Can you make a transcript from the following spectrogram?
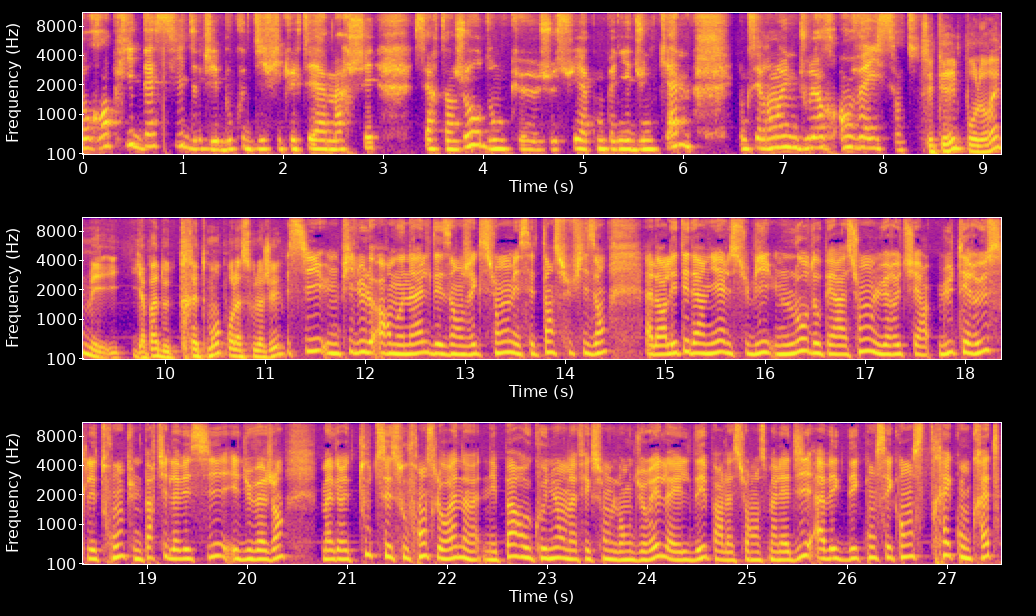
rempli d'acide. J'ai beaucoup de difficultés à marcher certains jours, donc euh, je suis accompagnée d'une canne. Donc c'est vraiment une douleur envahissante. C'est terrible pour Lorraine, mais il n'y a pas de traitement pour la soulager? Si, une pilule hormonale, des injections, mais c'est insuffisant. Alors l'été dernier, elle subit une lourde opération, on lui retire l'utérus, les trompes, une partie de la vessie et du vagin. Malgré toutes ces souffrances, Lorraine n'est pas reconnue en affection de longue durée, la LD, par l'assurance maladie, avec des conséquences très concrètes.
